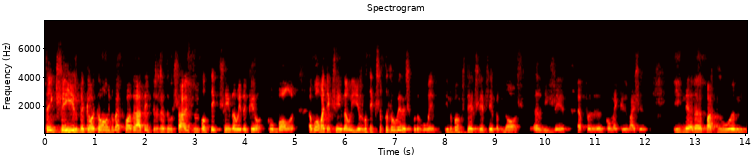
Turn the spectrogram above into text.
têm que sair daquele. Estão ali no metro quadrado, têm três adversários, eles vão ter que sair dali daquele, com bola. A bola vai ter que sair dali. Eles vão ter que resolver esse problema. E não vamos ter que ser sempre nós a dizer a, como é que vai ser. E na, na parte do. Um,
